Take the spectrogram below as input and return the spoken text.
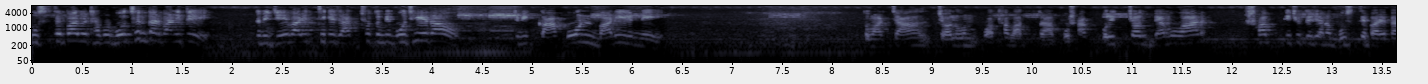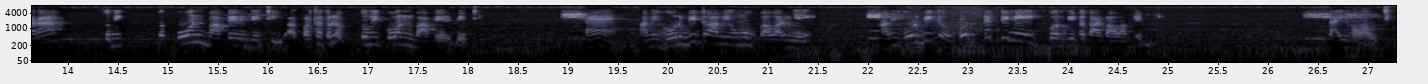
বুঝতে পারবে, ঠাকুর বলছেন তার বাড়িতে, তুমি যে বাড়ির থেকে যাচ্ছ তুমি বুঝিয়ে দাও, তুমি কা কোন বাড়ির মেয়ে। তোমার চাল, চলন, কথাবার্তা, পোশাক পরিচ্ছদ, ব্যবহার সব কিছুতে যেন বুঝতে পারে তারা, তুমি কোন বাপের বেটি? অর্থাৎ হলো, তুমি কোন বাপের বেটি? হ্যাঁ আমি গর্বিত আমি অমুক বাবার মেয়ে। আমি গর্বিত, প্রত্যেকটি মেয়ে গর্বিত তার বাবাকে নিয়ে। তাই হওয়া উচিত।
